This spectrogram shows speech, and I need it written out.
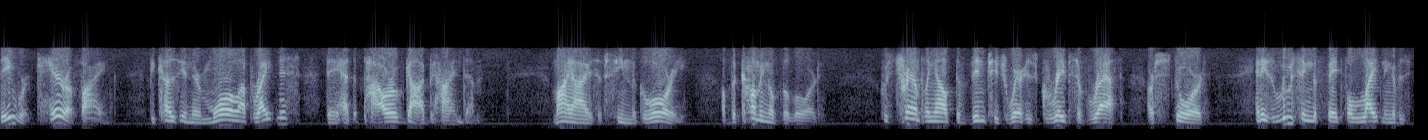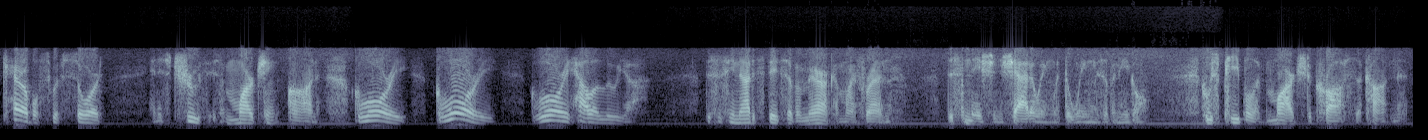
They were terrifying because in their moral uprightness, they had the power of God behind them. My eyes have seen the glory of the coming of the Lord who's trampling out the vintage where his grapes of wrath are stored. And he's loosing the fateful lightning of his terrible swift sword. And his truth is marching on. Glory, glory, glory, hallelujah. This is the United States of America, my friends. This nation shadowing with the wings of an eagle, whose people have marched across the continent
